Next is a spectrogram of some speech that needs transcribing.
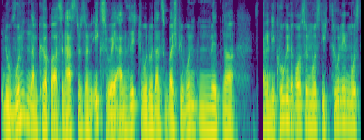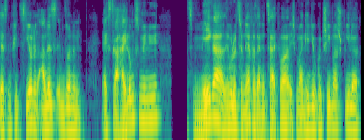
wenn du Wunden am Körper hast, dann hast du so eine X-Ray-Ansicht, wo du dann zum Beispiel Wunden mit einer Zange die Kugeln rausholen musst, dich zunehmen musst, desinfizieren und alles in so einem extra Heilungsmenü, was mega revolutionär für seine Zeit war. Ich meine, Hideo Kojima-Spiele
